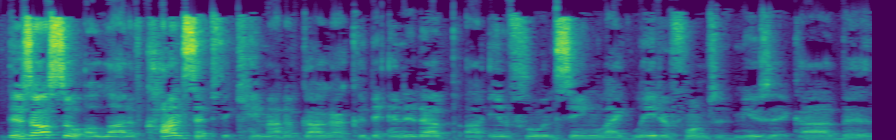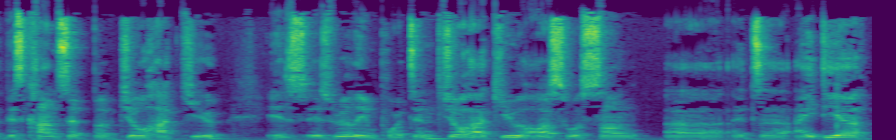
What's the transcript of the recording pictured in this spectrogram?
there's also a lot of concepts that came out of Gagaku that ended up uh, influencing like later forms of music. Uh, the, this concept of Johakkyu is, is really important. Johakkyu, also a song, uh, it's an idea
